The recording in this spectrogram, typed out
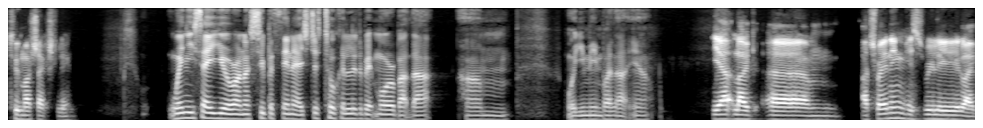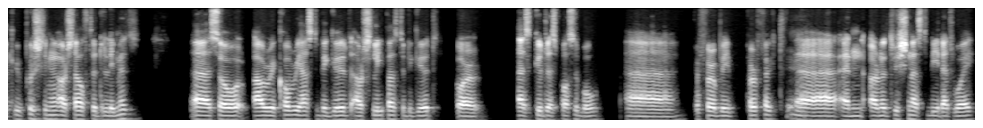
too much actually. When you say you're on a super thin edge, just talk a little bit more about that. Um, what you mean by that? Yeah. Yeah, like um, our training is really like we're pushing ourselves to the limit. Uh, so our recovery has to be good, our sleep has to be good, or as good as possible, uh, preferably perfect, yeah. uh, and our nutrition has to be that way.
